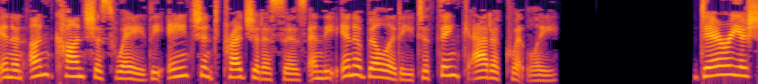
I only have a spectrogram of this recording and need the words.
in an unconscious way the ancient prejudices and the inability to think adequately. Dariush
